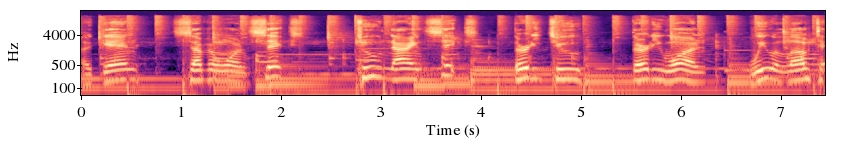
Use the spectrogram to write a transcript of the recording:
Again, 716 296 3231. We would love to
